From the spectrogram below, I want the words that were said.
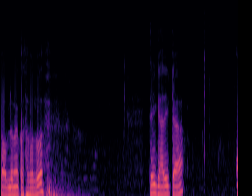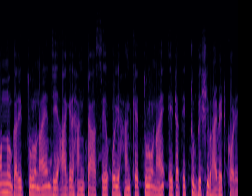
প্রবলেমের কথা বলব। এই গাড়িটা অন্য গাড়ির তুলনায় যে আগের হাংটা আছে, ওই হাঙ্কের তুলনায় এটাতে একটু বেশি ভাইব্রেট করে।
